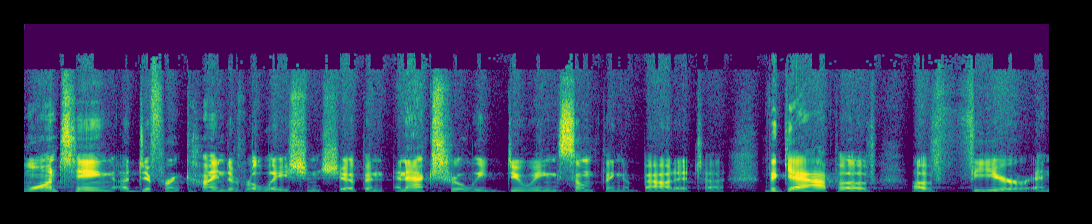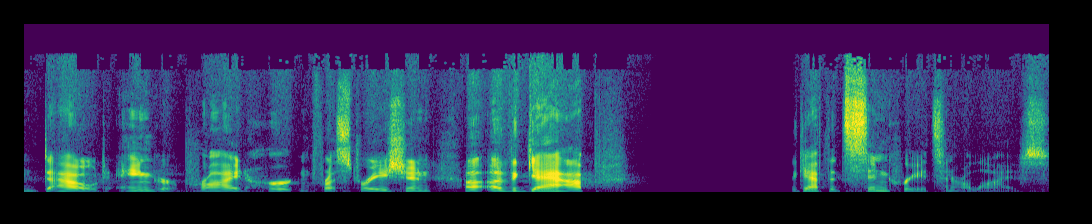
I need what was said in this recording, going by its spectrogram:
wanting a different kind of relationship and, and actually doing something about it. Uh, the gap of, of fear and doubt, anger, pride, hurt, and frustration. Uh, uh, the gap the gap that sin creates in our lives.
